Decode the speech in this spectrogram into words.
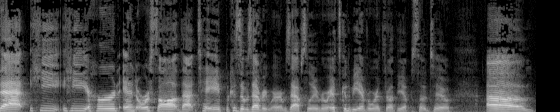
that he he heard and or saw that tape because it was everywhere. It was absolutely everywhere. It's going to be everywhere throughout the episode too. Um,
